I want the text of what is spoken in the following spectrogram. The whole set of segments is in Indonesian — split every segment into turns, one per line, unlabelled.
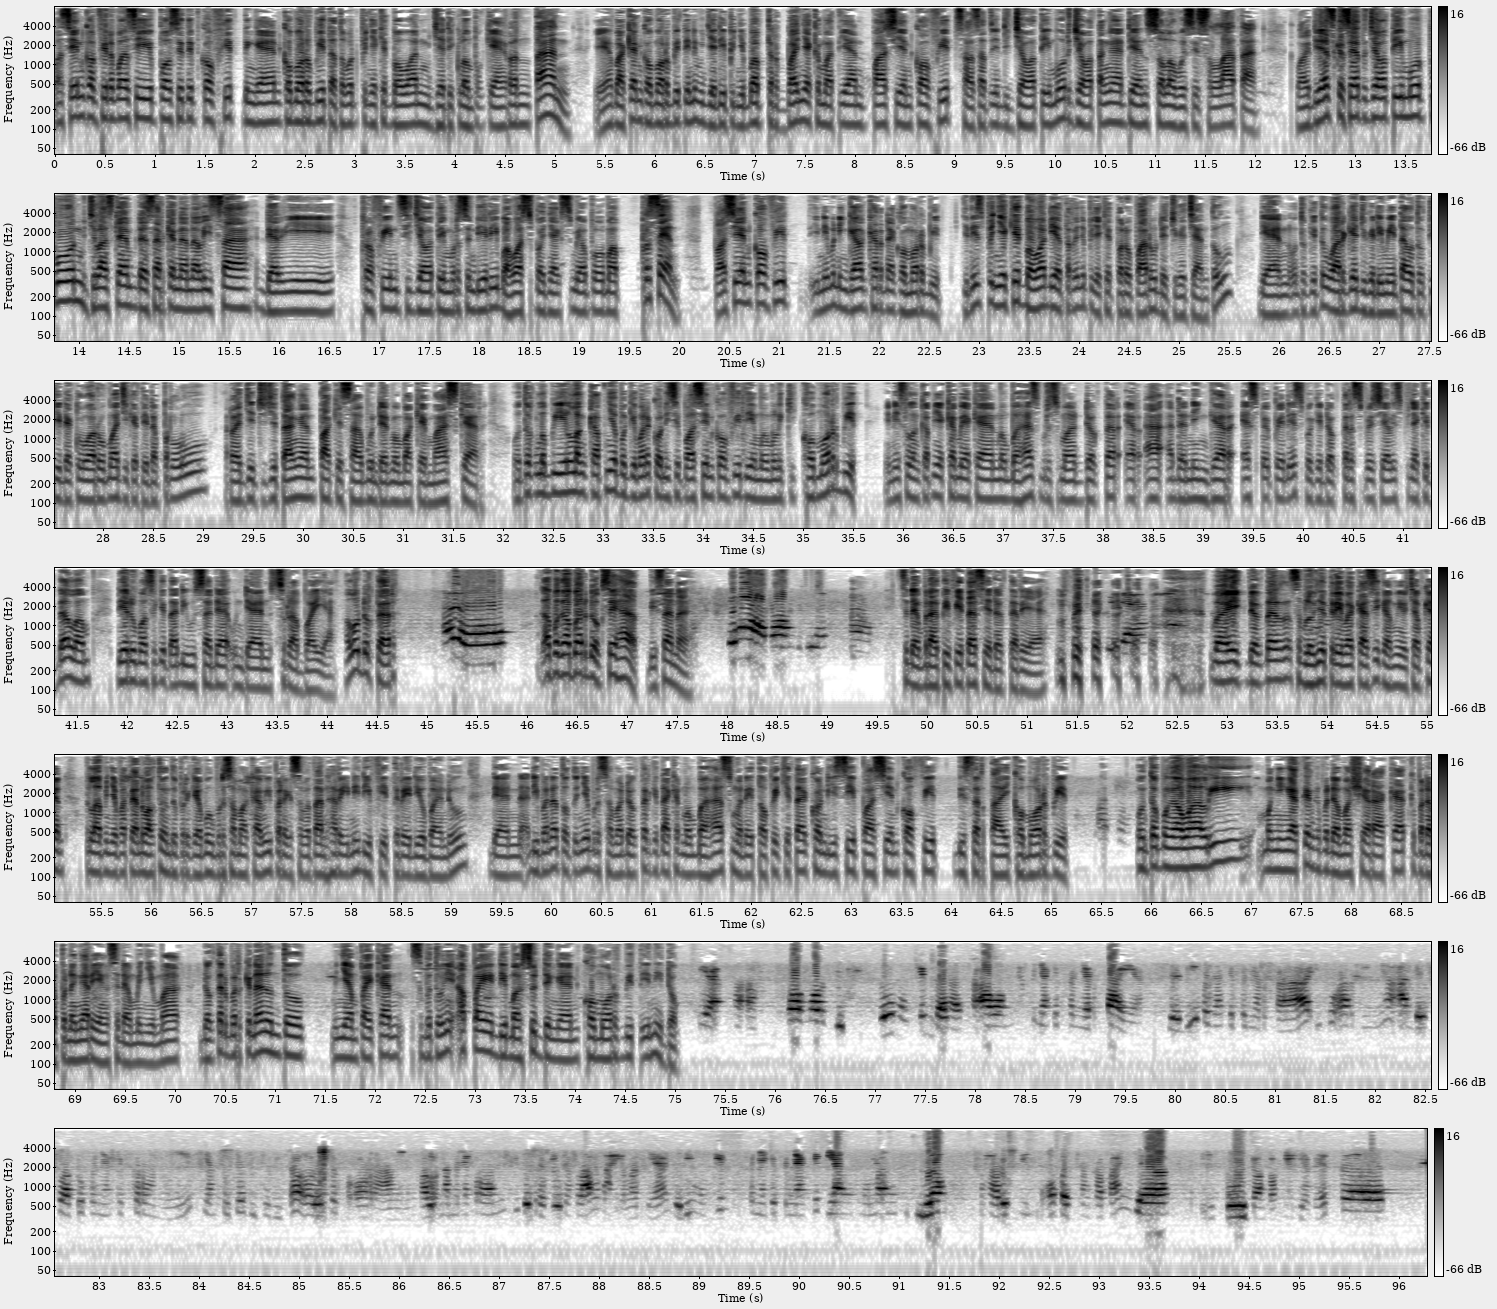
Pasien konfirmasi positif COVID dengan komorbid ataupun penyakit bawaan menjadi kelompok yang rentan. Ya, bahkan komorbid ini menjadi penyebab terbanyak kematian pasien COVID, salah satunya di Jawa Timur, Jawa Tengah, dan Sulawesi Selatan. Kepala Dinas Kesehatan Jawa Timur pun menjelaskan berdasarkan analisa dari Provinsi Jawa Timur sendiri bahwa sebanyak 95 persen pasien COVID ini meninggal karena komorbid. Jenis penyakit bahwa di antaranya penyakit paru-paru dan juga jantung. Dan untuk itu warga juga diminta untuk tidak keluar rumah jika tidak perlu, rajin cuci tangan, pakai sabun, dan memakai masker. Untuk lebih lengkapnya bagaimana kondisi pasien COVID yang memiliki komorbid. Ini selengkapnya kami akan membahas bersama Dr. R.A. Adaninggar, SPPD sebagai dokter spesialis penyakit dalam di Rumah Sakit Adi Husada Undan, Surabaya. Halo dokter.
Halo.
Apa kabar dok? Sehat di sana?
Sehat, alhamdulillah.
Sedang beraktivitas ya dokter ya?
Tidak.
Baik dokter, sebelumnya terima kasih kami ucapkan telah menyempatkan waktu untuk bergabung bersama kami pada kesempatan hari ini di Fit Radio Bandung. Dan di mana tentunya bersama dokter kita akan membahas mengenai topik kita kondisi pasien COVID disertai komorbid. Untuk mengawali, mengingatkan kepada masyarakat, kepada pendengar yang sedang menyimak, dokter berkenan untuk menyampaikan sebetulnya apa yang dimaksud dengan komorbid ini dok?
Komorbid itu mungkin bahasa awamnya penyakit penyerta ya. Jadi penyakit penyerta itu artinya ada suatu penyakit kronis yang sudah diderita oleh seseorang. Kalau namanya kronis itu berarti udah lama ya mas ya. Jadi mungkin penyakit-penyakit yang memang dibilang harus minum obat jangka panjang. Itu contohnya diabetes,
